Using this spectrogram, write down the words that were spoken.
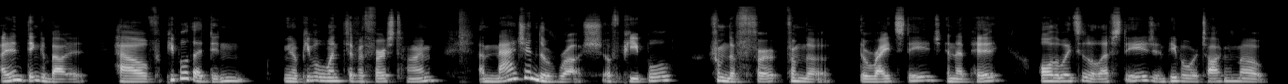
i didn't think about it how for people that didn't you know people who went there for the first time imagine the rush of people from the fir- from the the right stage in that pit all the way to the left stage, and people were talking about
